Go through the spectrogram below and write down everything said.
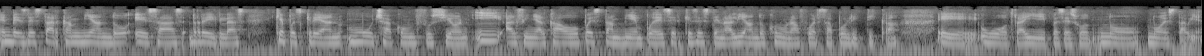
en vez de estar cambiando esas reglas que pues crean mucha confusión y al fin y al cabo pues también puede ser que se estén aliando con una fuerza política u otra y pues eso no, no está bien.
